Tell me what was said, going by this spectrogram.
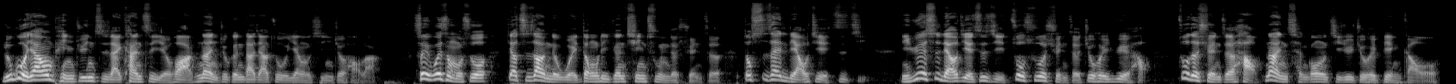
如果要用平均值来看自己的话，那你就跟大家做一样的事情就好啦。所以为什么说要知道你的维动力跟清楚你的选择，都是在了解自己。你越是了解自己，做出的选择就会越好。做的选择好，那你成功的几率就会变高哦。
